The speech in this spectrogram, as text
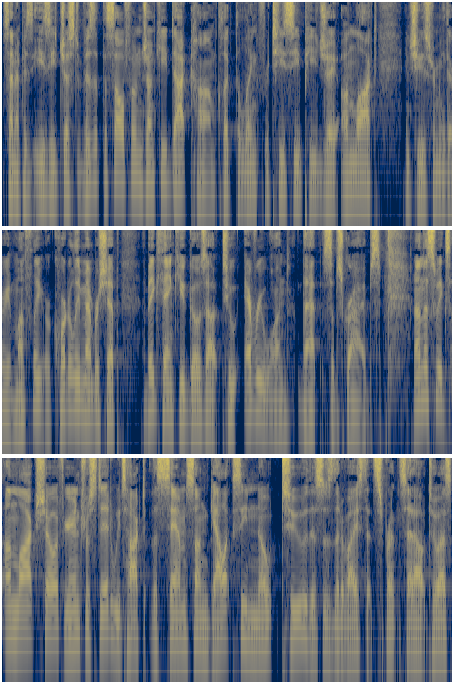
Sign up is easy. Just visit thecellphonejunkie.com, click the link for TCPJ Unlocked, and choose from either a monthly or quarterly membership. A big thank you goes out to everyone that subscribes. And on this week's Unlocked show, if you're interested, we talked the Samsung Galaxy Note 2. This is the device that Sprint set out to us,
